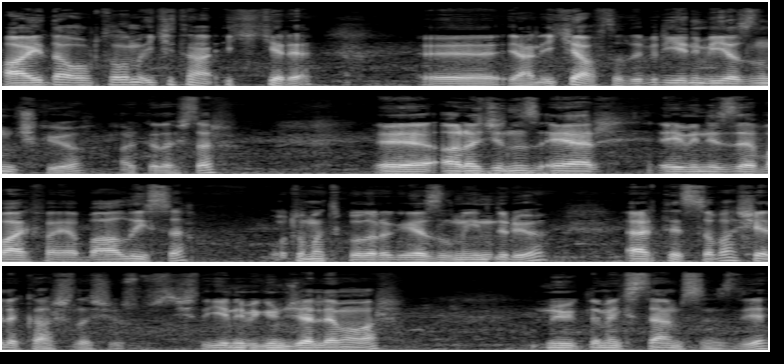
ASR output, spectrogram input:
ayda ortalama iki tane iki kere e, yani iki haftada bir yeni bir yazılım çıkıyor arkadaşlar. Ee, aracınız eğer evinizde Wi-Fi'ye bağlıysa otomatik olarak yazılımı indiriyor. Ertesi sabah şeyle karşılaşıyorsunuz. İşte yeni bir güncelleme var. Bunu yüklemek ister misiniz diye.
